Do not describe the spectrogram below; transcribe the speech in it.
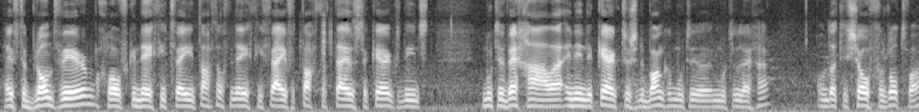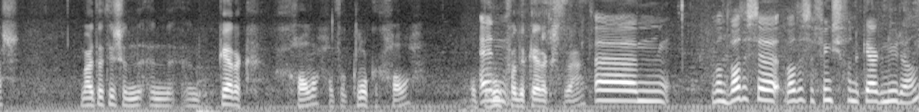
heeft de brandweer, geloof ik in 1982 of 1985, tijdens de kerkdienst moeten weghalen en in de kerk tussen de banken moeten, moeten leggen, omdat hij zo verrot was. Maar dat is een, een, een kerkgalg of een klokkengalg op de En- hoek van de Kerkstraat. Ehm, want wat is, de, wat is de functie van de kerk nu dan?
